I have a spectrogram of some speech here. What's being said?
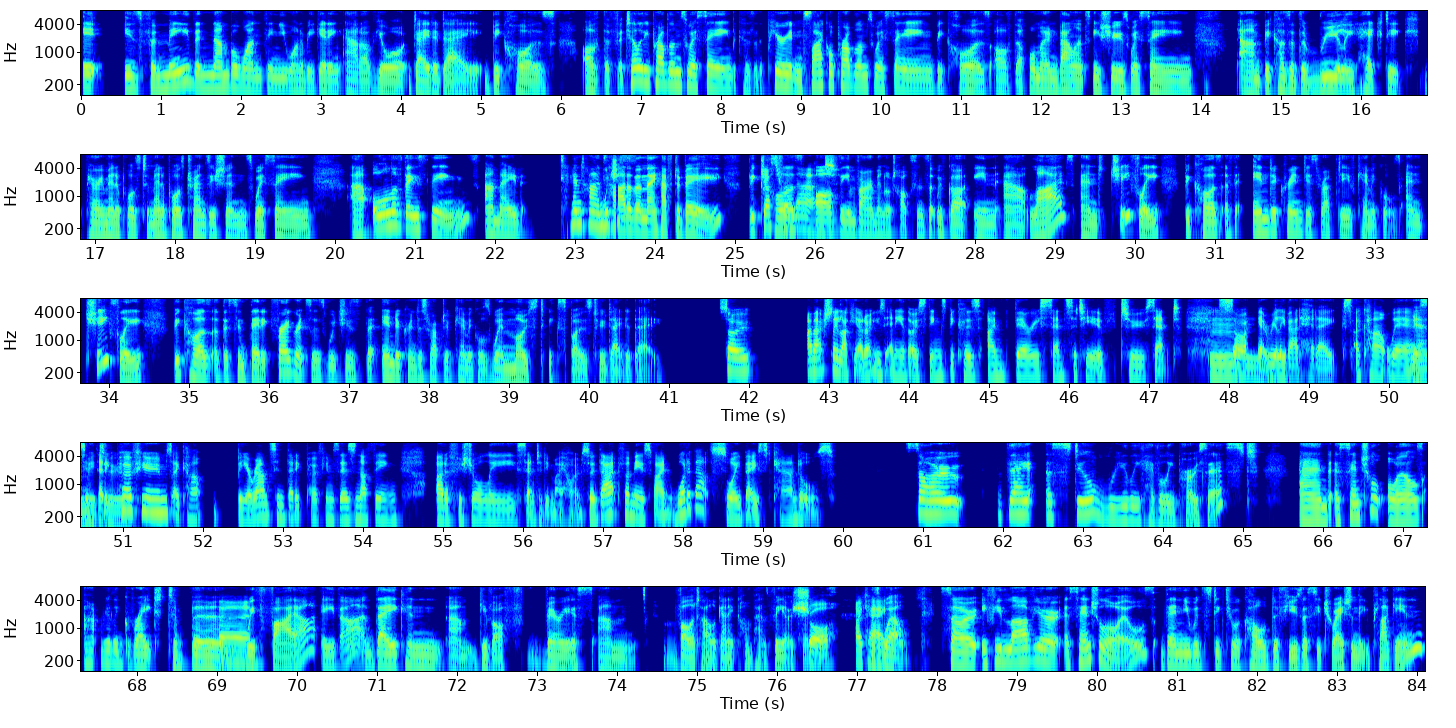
It is for me the number one thing you want to be getting out of your day to day because of the fertility problems we're seeing, because of the period and cycle problems we're seeing, because of the hormone balance issues we're seeing, um, because of the really hectic perimenopause to menopause transitions we're seeing. Uh, all of these things are made 10 times Which harder than they have to be because Just from that. of the environmental toxins that we've got in our lives and chiefly because of the endocrine disruptive chemicals and chiefly because of the synthetic fragrances which is the endocrine disruptive chemicals we're most exposed to day to day So I'm actually lucky I don't use any of those things because I'm very sensitive to scent. So I get Mm. really bad headaches. I can't wear Yeah, synthetic perfumes. I can't be around synthetic perfumes. There's nothing artificially scented in my home. So that for me is fine. What about soy-based candles? So they are still really heavily processed, and essential oils aren't really great to burn, Burn. with fire either. They can um, give off various um, volatile organic compounds, VOCs. Sure. Okay. As well. So, if you love your essential oils, then you would stick to a cold diffuser situation that you plug in.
